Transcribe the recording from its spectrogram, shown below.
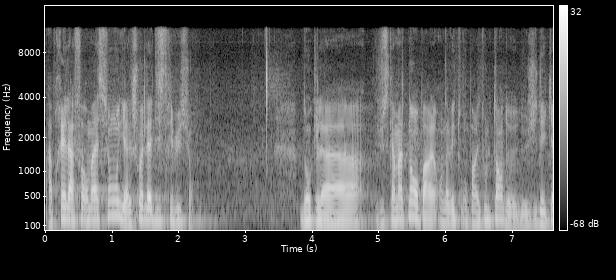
Après la formation, il y a le choix de la distribution. Donc jusqu'à maintenant, on parlait, tout le temps de, JDK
